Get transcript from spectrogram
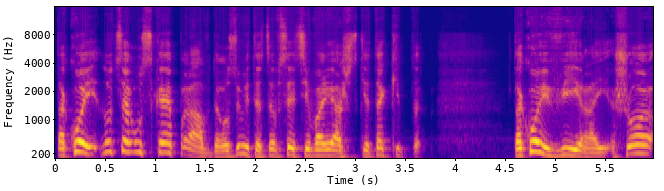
Такої, ну це руська правда, розумієте, це все ці варяжські такі, та- такою вірою, що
